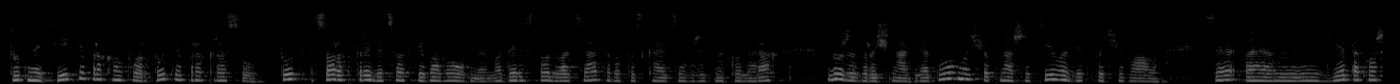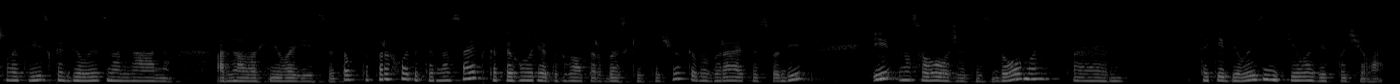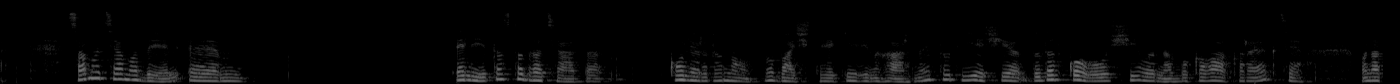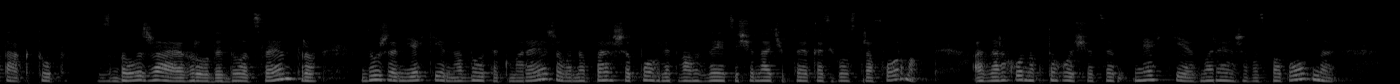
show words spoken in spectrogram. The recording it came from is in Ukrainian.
тут не тільки про комфорт, тут і про красу. Тут 43% бавовни. Модель 120 випускається в різних кольорах. Дуже зручна для дому, щоб наше тіло відпочивало. Це ем, є також латвійська білизна Нана, аналог Міловіці. Тобто переходите на сайт, категорія бюстгальтер без кісточок і вибираєте собі і насолоджуєтесь вдома. Ем, в такій білизні тіло відпочиває. Саме ця модель ем, Еліта 120. Колір вино, ви бачите, який він гарний. Тут є ще додатково ощілена бокова корекція. Вона так тут зближає груди до центру. Дуже м'які на дотик мережево. На перший погляд вам здається, що начебто якась гостра форма. А за рахунок того, що це м'яке мережево з бавовною,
